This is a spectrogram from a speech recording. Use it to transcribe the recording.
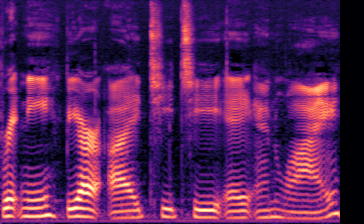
Brittany, B R I T T A N Y.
